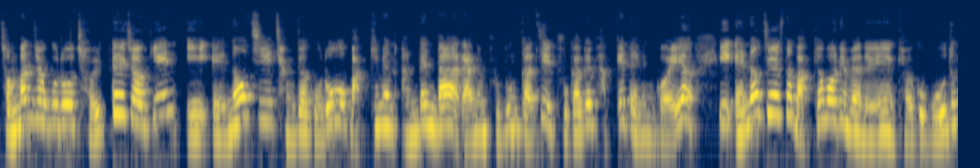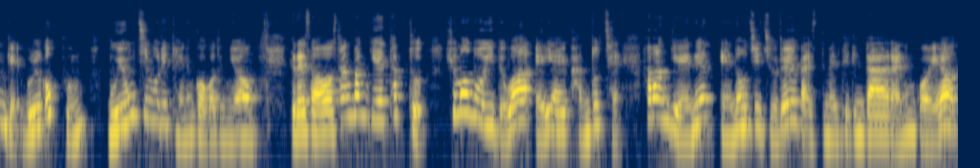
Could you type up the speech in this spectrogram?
전반적으로 절대적인 이 에너지 장벽으로 막히면 안 된다라는 부분까지 부각을 받게 되는 거예요. 이 에너지에서 막혀버리면은 결국 모든 게 물거품, 무용지물이 되는 거거든요. 그래서 상반기에 탑2 휴머노이드와 AI 반도체, 하반기에는 에너지주를 말씀을 드린다라는 거예요.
